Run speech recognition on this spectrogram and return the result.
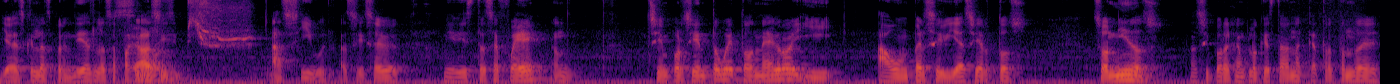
Ya ves que las prendías, las apagabas Sí, y así, güey. Así se mi vista se fue un 100%, güey, todo negro y aún percibía ciertos sonidos. Así, por ejemplo, que estaban acá tratando de,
